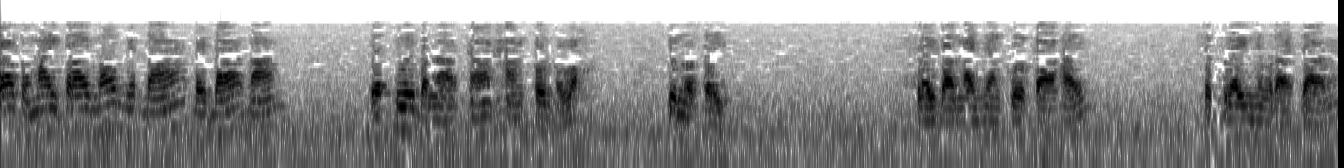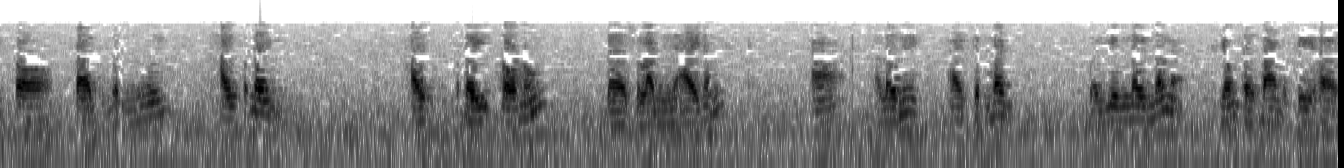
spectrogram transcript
ដល់សម័យក្រោយមកមេដាបេដាបានទទួលបណ្ណាការខាងកូនកន្លោះជនរតី ស្រីបានថ្ងៃញ៉ាំគោលការហើយស្ត្រីនឹងរាចាក៏តែបន្មួយហៅប្តីហៅប្តីធំនោះដែលស្រឡាញ់ម្នាក់ឯងហ្នឹងអាឥឡូវនេះហើយគិតមិនបើយើងនៅហ្នឹងខ្ញុំត្រូវបានទៅគេហើយ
